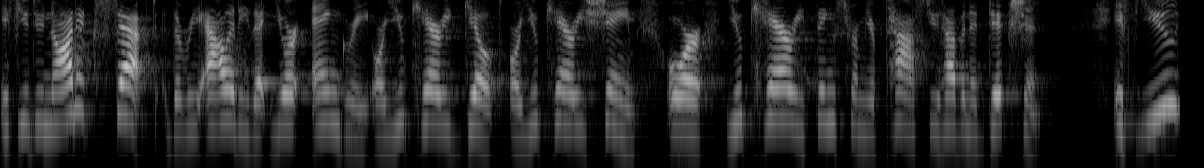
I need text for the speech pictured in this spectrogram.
if you do not accept the reality that you're angry or you carry guilt or you carry shame or you carry things from your past, you have an addiction if you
